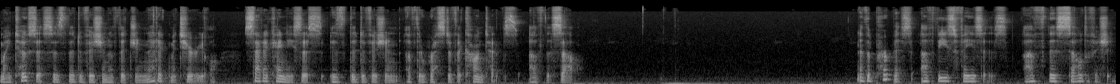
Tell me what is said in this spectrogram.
Mitosis is the division of the genetic material. Cytokinesis is the division of the rest of the contents of the cell. Now, the purpose of these phases of this cell division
